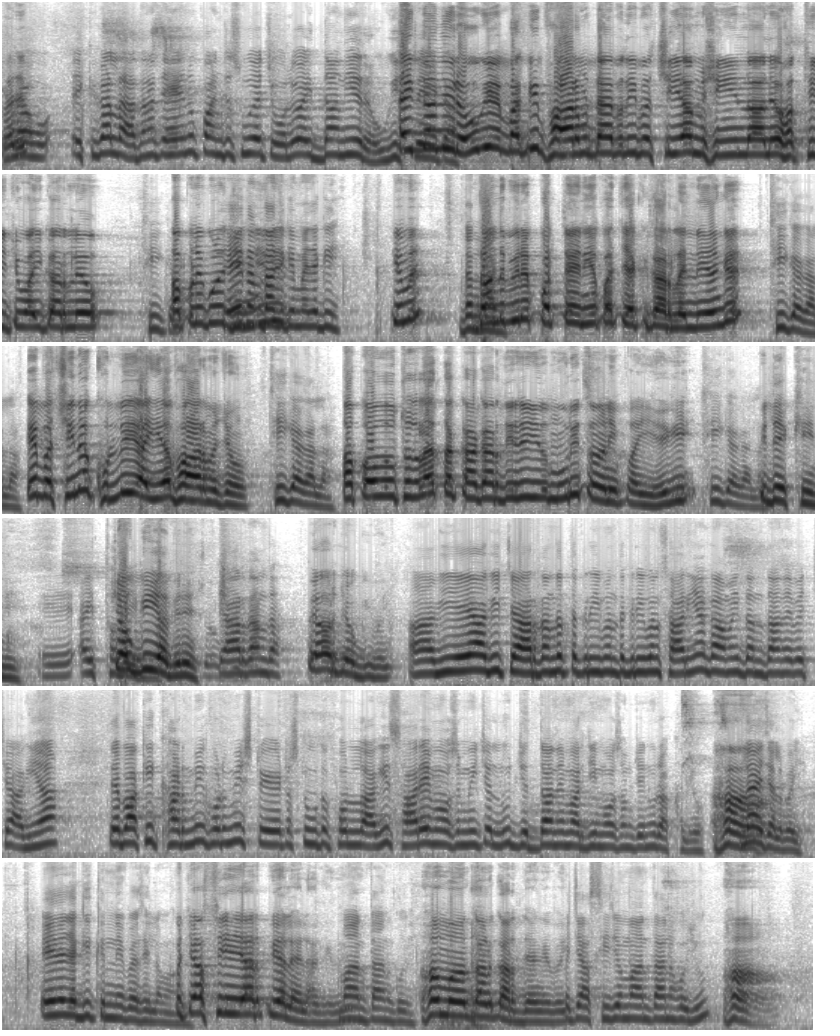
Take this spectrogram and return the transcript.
ਯਾਰ ਉਹ ਇੱਕ ਗੱਲ ਦੱਸ ਦੇਣਾ ਚਾਹੇ ਇਹਨੂੰ ਪੰਜ ਸੂਏ ਚੋਲਿਓ ਇਦਾਂ ਦੀ ਇਹ ਰਹੂਗੀ ਇਦਾਂ ਦੀ ਰਹੂਗੀ ਬਾਕੀ ਫਾਰਮ ਟਾਈਪ ਦੀ ਬੱਚੀ ਆ ਮਸ਼ੀਨ ਲਾ ਲਿਓ ਹੱਥੀ ਚਵਾਈ ਕਰ ਲਿਓ। ਠੀਕ ਹੈ। ਆਪਣੇ ਕੋਲ ਇਹ ਜਿੰਨੀ ਦੰਦਾਂ 'ਚ ਕਿਵੇਂ ਜੱਗੀ? ਕਿਵੇਂ? ਦੰਦ ਵੀਰੇ ਪੱਟੇ ਨਹੀਂ ਆਪਾਂ ਚੈੱਕ ਕਰ ਲੈਨੇ ਆਂਗੇ ਠੀਕ ਹੈ ਗੱਲ ਇਹ ਬੱਚੀ ਨਾ ਖੁੱਲੀ ਆਈ ਆ ਫਾਰਮ ਚੋਂ। ਠੀਕ ਹੈ ਗੱਲ ਆਪਾਂ ਉਦੋਂ ਉੱਥੇ ਥੋੜਾ ਧੱਕਾ ਕਰਦੀ ਸੀ ਜਦੋਂ ਮੂਰੀ ਤਾਂ ਨਹੀਂ ਪਾਈ ਹੈਗੀ। ਠੀਕ ਹੈ ਗੱਲ ਵੀ ਦੇਖੀ ਨਹੀਂ ਇਹ ਇੱਥੋਂ ਚੌਗੀ ਆ ਵੀਰੇ। ਚਾਰ ਦੰਦ ਪਿਓਰ ਚੌਗੀ ਬਾਈ। ਆ ਗਈ ਇਹ ਆ ਗਈ ਚਾਰ ਦੰਦ ਤਕਰੀਬਨ ਤਕਰੀਬਨ ਸਾਰੀਆਂ ਗਾਵਾਂ ਹੀ ਦੰਦਾਂ ਦੇ ਵਿੱਚ ਆ ਗਈਆਂ। ਤੇ ਬਾਕੀ ਖੜਮੀ ਖੁੜਮੀ ਸਟੇਟ ਸਟੂਟ ਫੁੱਲ ਆ ਗਈ ਸਾਰੇ ਮੌਸਮੀ ਚੱਲੂ ਜਿੱਦਾਂ ਦੇ ਮਰਜ਼ੀ ਮੌਸਮ 'ਚ ਇਹਨੂੰ ਰੱਖ ਲਿਓ। ਲੈ ਚੱਲ ਬਾਈ ਇਹਦੇ ਜੱਗੀ ਕਿੰਨੇ ਪੈਸੇ ਲਵਾਂਗੇ? 85000 ਰੁਪਇਆ ਲੈ ਲਾਂਗੇ। ਮਾਨਤਾਨ ਕੋਈ। ਹਾਂ ਮਾਨਤਾਨ ਕਰ ਦਿਆਂਗੇ ਬਾਈ। 85 ਜੋ ਮਾਨਤਾਨ ਹੋ ਜੂ। ਹਾਂ।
